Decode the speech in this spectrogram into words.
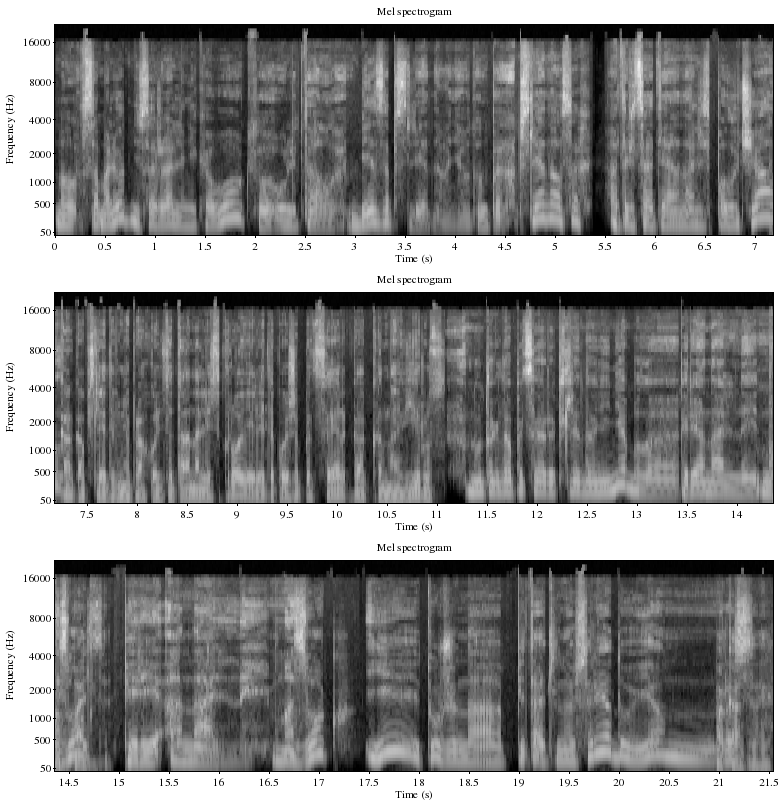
но в самолет не сажали никого, кто улетал, без обследования. Вот он обследовался, отрицательный анализ получал. Как обследование проходит? Это анализ крови или такой же ПЦР, как на вирус? Ну, тогда ПЦР-обследования не было. Перианальный мазок. Из пальца. Перианальный мазок и тут же на питательную среду, и он Показывает.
